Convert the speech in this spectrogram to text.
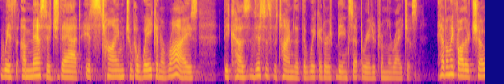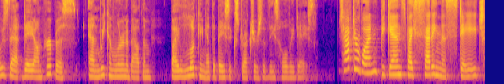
with a message that it's time to awake and arise because this is the time that the wicked are being separated from the righteous. Heavenly Father chose that day on purpose, and we can learn about them by looking at the basic structures of these holy days. Chapter one begins by setting the stage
